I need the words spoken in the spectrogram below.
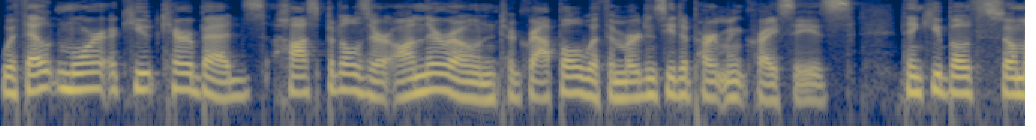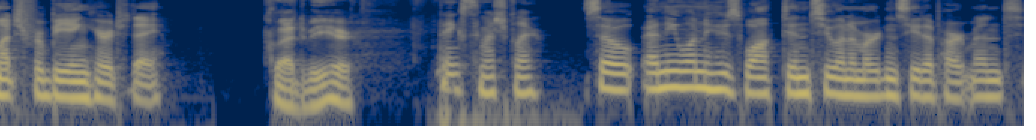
Without More Acute Care Beds, Hospitals Are on Their Own to Grapple with Emergency Department Crises. Thank you both so much for being here today. Glad to be here. Thanks so much, Blair. So, anyone who's walked into an emergency department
